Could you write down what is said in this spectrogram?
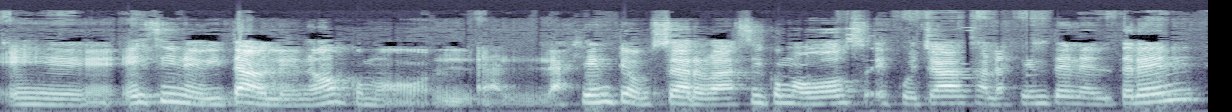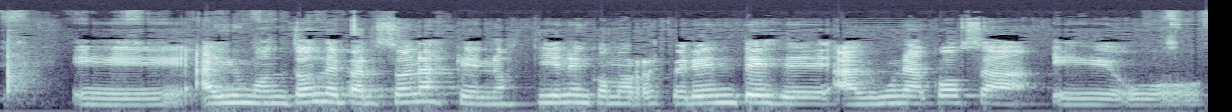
eh, es inevitable, ¿no? Como la, gente observa, así como vos escuchabas a la gente en el tren, eh, hay un montón de personas que nos tienen como referentes de alguna cosa o,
